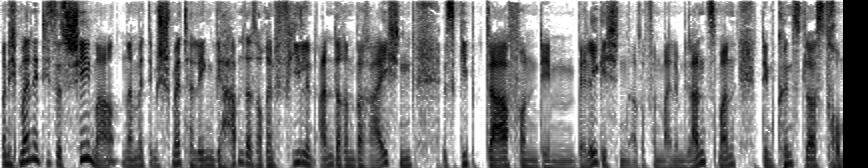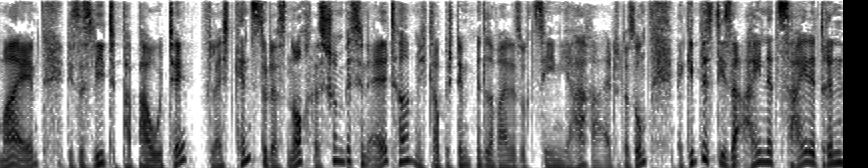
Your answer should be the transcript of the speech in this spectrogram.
Und ich meine, dieses Schema na, mit dem Schmetterling, wir haben das auch in vielen anderen Bereichen. Es gibt da von dem belgischen, also von meinem Landsmann, dem Künstler Stromae, dieses Lied Papaute. Vielleicht kennst du das noch, das ist schon ein bisschen älter, ich glaube bestimmt mittlerweile so zehn Jahre alt oder so. Da gibt es diese eine Zeile drin,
